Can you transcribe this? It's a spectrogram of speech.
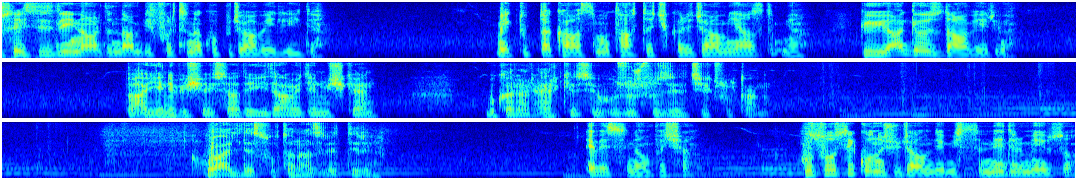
Sessizliğin ardından bir fırtına kopacağı belliydi. Mektupta Kasım'ı tahta çıkaracağımı yazdım ya. Güya gözdağı veriyor. Daha yeni bir şehzade idam edilmişken bu karar herkesi huzursuz edecek sultanım. Valide Sultan Hazretleri, Evet Sinan Paşa. Hususi konuşacağım demişsin. Nedir mevzu?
